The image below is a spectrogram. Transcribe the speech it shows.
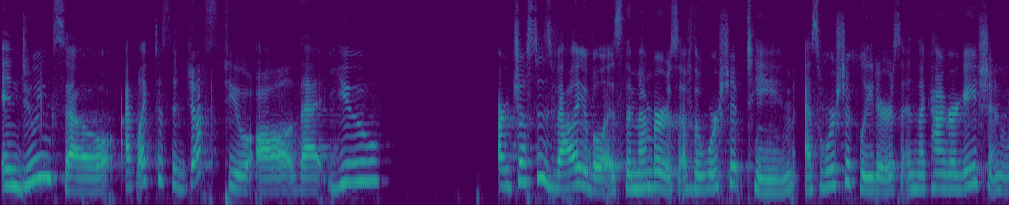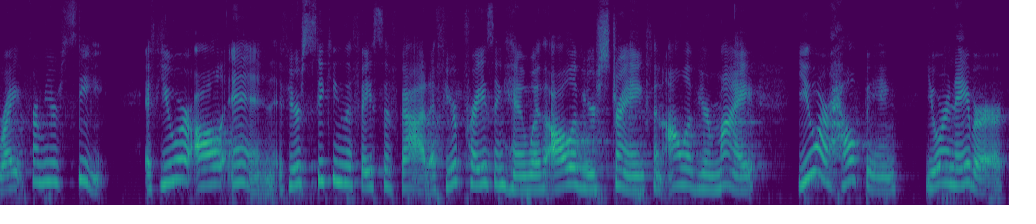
in doing so, I'd like to suggest to you all that you are just as valuable as the members of the worship team, as worship leaders in the congregation, right from your seat. If you are all in, if you're seeking the face of God, if you're praising Him with all of your strength and all of your might, you are helping your neighbor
